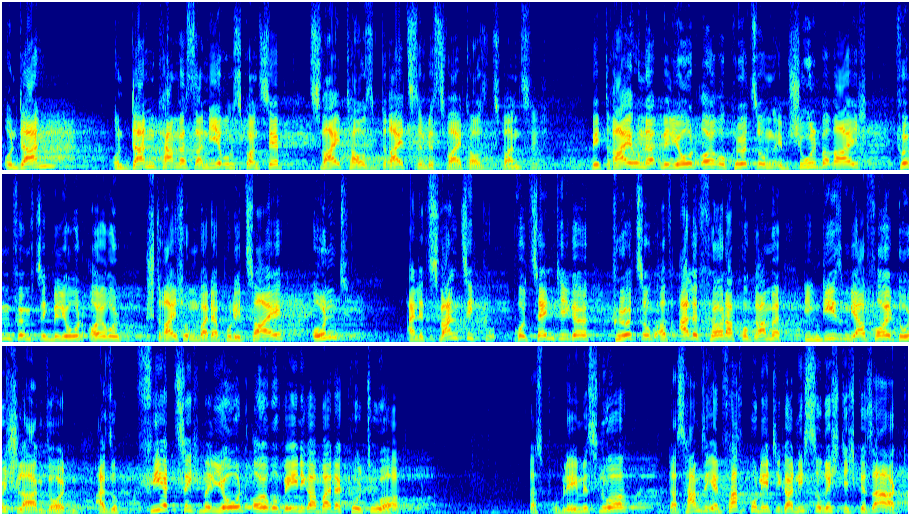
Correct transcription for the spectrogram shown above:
Und dann, und dann kam das Sanierungskonzept 2013 bis 2020 mit 300 Millionen Euro Kürzungen im Schulbereich, 55 Millionen Euro Streichungen bei der Polizei und eine 20-prozentige Kürzung auf alle Förderprogramme, die in diesem Jahr voll durchschlagen sollten. Also 40 Millionen Euro weniger bei der Kultur. Das Problem ist nur, das haben Sie Ihren Fachpolitikern nicht so richtig gesagt.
